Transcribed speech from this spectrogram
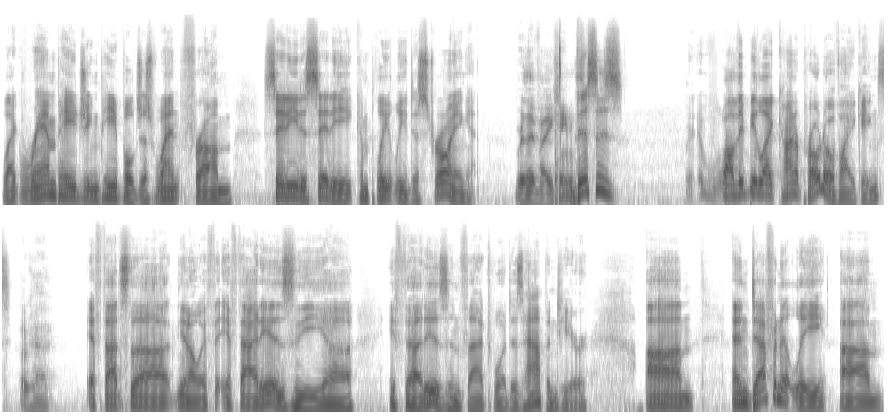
Like rampaging people just went from city to city, completely destroying it. Were they Vikings? This is, well, they'd be like kind of proto Vikings okay. if that's the you know if if that is the uh, if that is in fact what has happened here, um, and definitely um,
